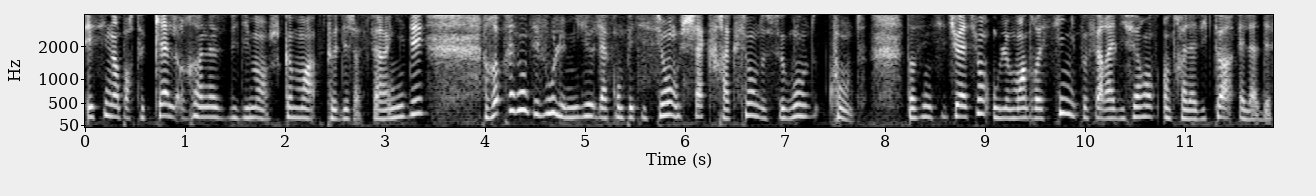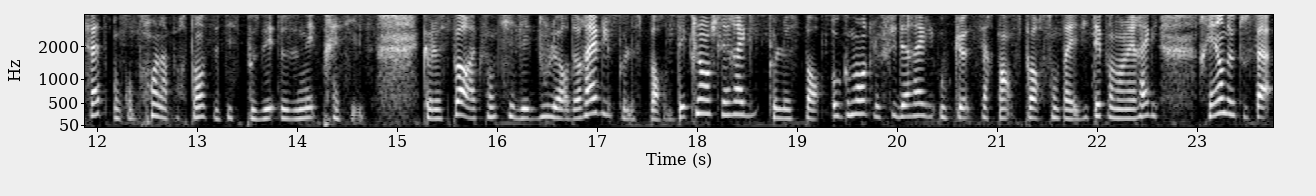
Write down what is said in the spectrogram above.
Et si n'importe quelle runneuse du dimanche, comme moi, peut déjà se faire une idée, représentez-vous le milieu de la compétition où chaque fraction de seconde compte. Dans une situation où le moindre signe peut faire la différence entre la victoire et la défaite, on comprend l'importance de disposer de données précises. Que le sport accentue les douleurs de règles, que le sport déclenche les règles, que le sport augmente le flux des règles ou que certains sports sont à éviter pendant les règles, rien de tout ça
